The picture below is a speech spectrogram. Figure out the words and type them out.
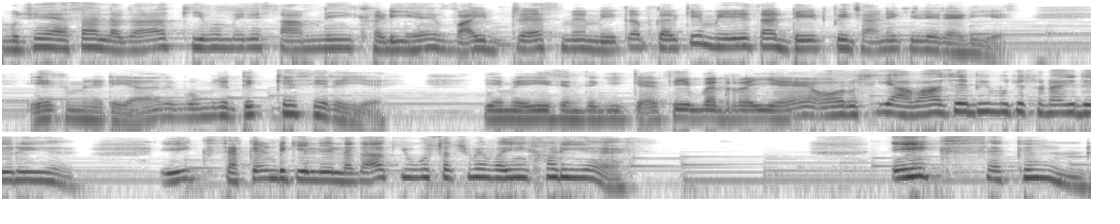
मुझे ऐसा लगा कि वो मेरे सामने ही खड़ी है। वाइट ड्रेस में मेकअप करके मेरे साथ डेट पे जाने के लिए रेडी है। एक मिनट यार, वो मुझे दिख कैसे रही है? ये मेरी ज़िंदगी कैसी बन रही है और उसकी आवाज़ें भी मुझे सुनाई दे रही है। एक सेकंड के लिए लगा कि वो सच में वहीं खड़ी है। एक सेकंड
